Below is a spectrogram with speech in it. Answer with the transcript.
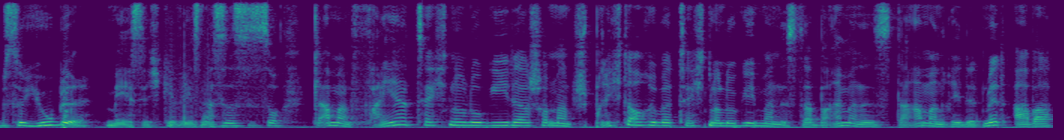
so jubelmäßig gewesen. Also es ist so, klar, man feiert Technologie da schon, man spricht auch über Technologie, man ist dabei, man ist da, man redet mit, aber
